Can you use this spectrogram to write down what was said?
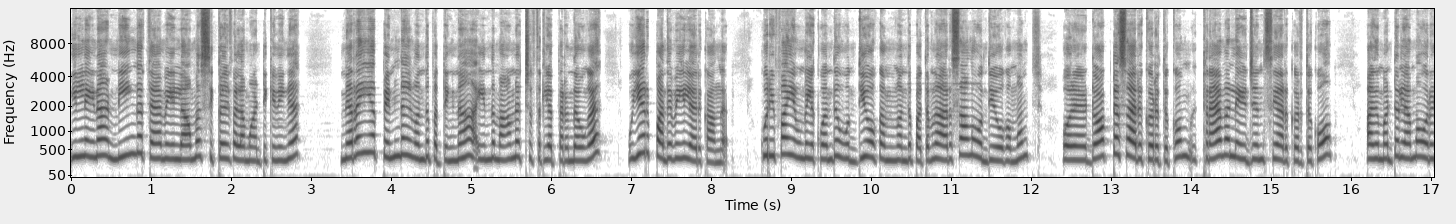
இல்லைன்னா நீங்கள் தேவையில்லாமல் சிக்கல்களை மாட்டிக்குவீங்க. நிறைய பெண்கள் வந்து பார்த்திங்கன்னா இந்த மக நட்சத்திரத்தில் பிறந்தவங்க உயர் பதவியில் இருக்காங்க. குறிப்பாக இவங்களுக்கு வந்து உத்தியோகம் வந்து பார்த்தோம்னா அரசாங்க உத்தியோகமும் ஒரு டாக்டர்ஸாக இருக்கிறதுக்கும் ட்ராவல் ஏஜென்சியாக இருக்கிறதுக்கும் அது மட்டும் இல்லாமல் ஒரு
